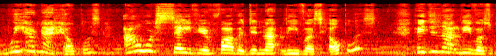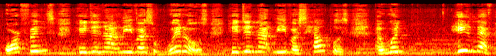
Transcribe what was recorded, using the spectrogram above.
We are not helpless. Our Savior and Father did not leave us helpless. He did not leave us orphans. He did not leave us widows. He did not leave us helpless. And when he left,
